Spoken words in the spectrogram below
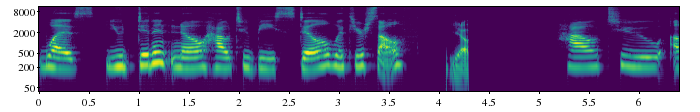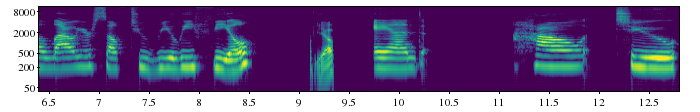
was you didn't know how to be still with yourself. Yep. How to allow yourself to really feel. Yep and how to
